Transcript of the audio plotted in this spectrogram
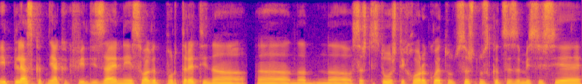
и пляскат някакви дизайни и слагат портрети на, на, на съществуващи хора, което всъщност като се замислиш си е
